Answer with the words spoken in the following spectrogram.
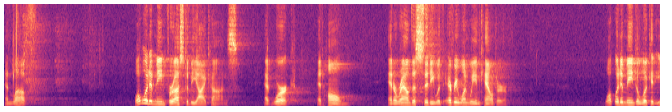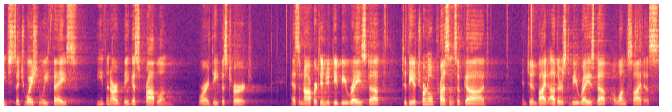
and love. What would it mean for us to be icons at work, at home, and around the city with everyone we encounter? What would it mean to look at each situation we face, even our biggest problem or our deepest hurt, as an opportunity to be raised up to the eternal presence of God and to invite others to be raised up alongside us.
